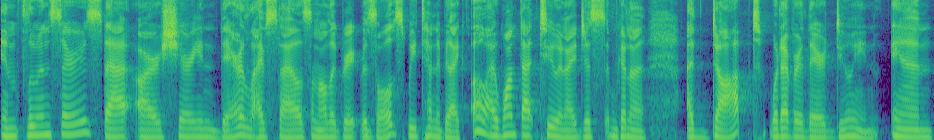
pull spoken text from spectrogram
influencers that are sharing their lifestyles and all the great results. We tend to be like, oh, I want that too. And I just am going to adopt whatever they're doing. And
